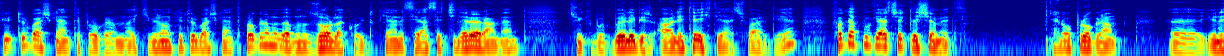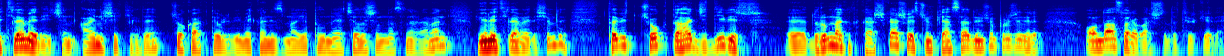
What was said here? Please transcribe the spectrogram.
Kültür Başkenti programına, 2010 Kültür Başkenti programına da bunu zorla koyduk. Yani siyasetçilere rağmen çünkü bu böyle bir alete ihtiyaç var diye. Fakat bu gerçekleşemedi. Yani o program e, yönetilemediği için aynı şekilde çok aktörlü bir mekanizma yapılmaya çalışılmasına rağmen yönetilemedi. Şimdi tabii çok daha ciddi bir e, durumla karşı karşıyayız. Çünkü kentsel dönüşüm projeleri ondan sonra başladı Türkiye'de.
